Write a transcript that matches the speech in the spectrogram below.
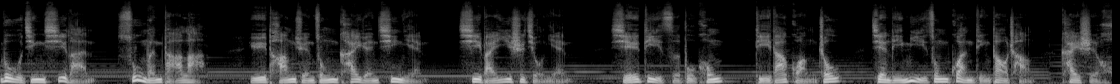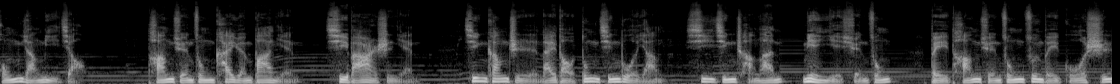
路经西兰、苏门答腊。于唐玄宗开元七年（七百一十九年），携弟子不空抵达广州，建立密宗灌顶道场，开始弘扬密教。唐玄宗开元八年（七百二十年），金刚智来到东京洛阳、西京长安，面谒玄宗，被唐玄宗尊为国师，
